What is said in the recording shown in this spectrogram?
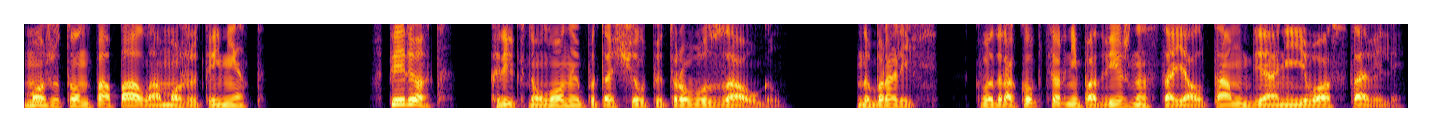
Может, он попал, а может и нет. «Вперед!» — крикнул он и потащил Петрову за угол. Добрались. Квадрокоптер неподвижно стоял там, где они его оставили.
